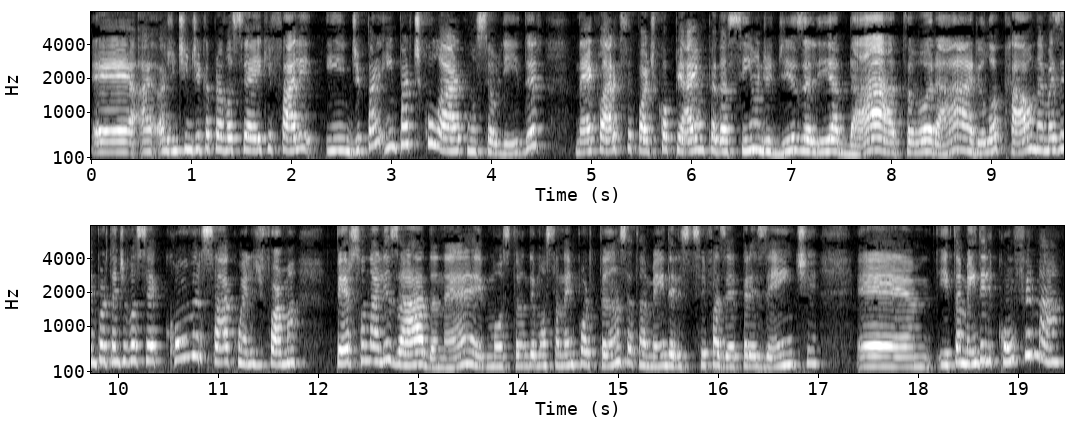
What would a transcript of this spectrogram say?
é, a, a, gente indica para você aí que fale em, de, em particular com o seu líder, né? Claro que você pode copiar um pedacinho onde diz ali a data, o horário, o local, né? Mas é importante você conversar com ele de forma personalizada, né? Mostrando, demonstrando a importância também dele se fazer presente é, e também dele confirmar.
